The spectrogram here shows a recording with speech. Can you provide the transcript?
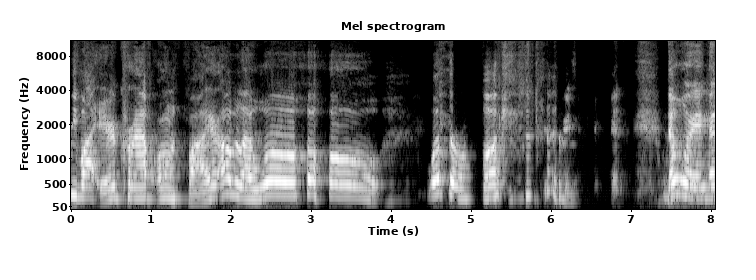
see my aircraft on fire. I'll be like, whoa, what the fuck? don't worry. I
